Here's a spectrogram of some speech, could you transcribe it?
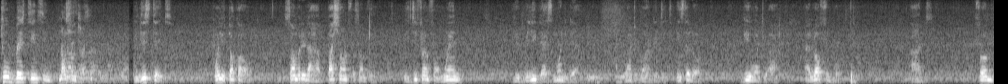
two best teams in North Central. In this state, when you talk of somebody that have passion for something, it's different from when you believe there's money there and you want to go and get it instead of being what you are. I love football. And from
